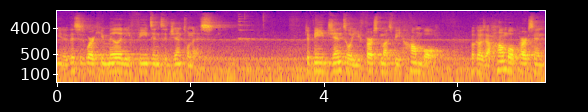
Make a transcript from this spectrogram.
you know, this is where humility feeds into gentleness. To be gentle, you first must be humble, because a humble person,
